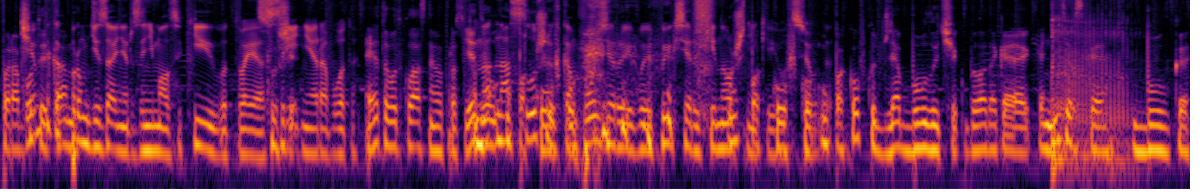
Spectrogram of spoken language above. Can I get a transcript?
поработай Чем ты там. как промдизайнер занимался? Какие вот твоя Слушай, средняя работа? Это вот классный вопрос. Я На, нас упаковку. слушают композеры, VFXеры, киношники. Упаковку, упаковку для булочек. Была такая кондитерская булка.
